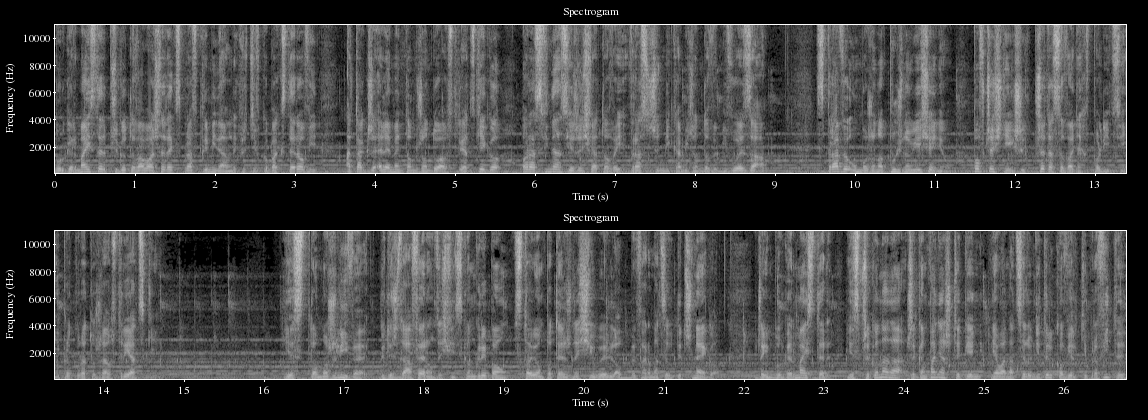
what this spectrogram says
Burgermeister przygotowała szereg spraw kryminalnych przeciwko Baxterowi, a także elementom rządu austriackiego oraz finansjerze światowej wraz z czynnikami rządowymi w USA. Sprawy umorzono późną jesienią, po wcześniejszych przetasowaniach w policji i prokuraturze austriackiej. Jest to możliwe, gdyż za aferą ze świńską grypą stoją potężne siły lobby farmaceutycznego. Jane Burgermeister jest przekonana, że kampania szczepień miała na celu nie tylko wielkie profity,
